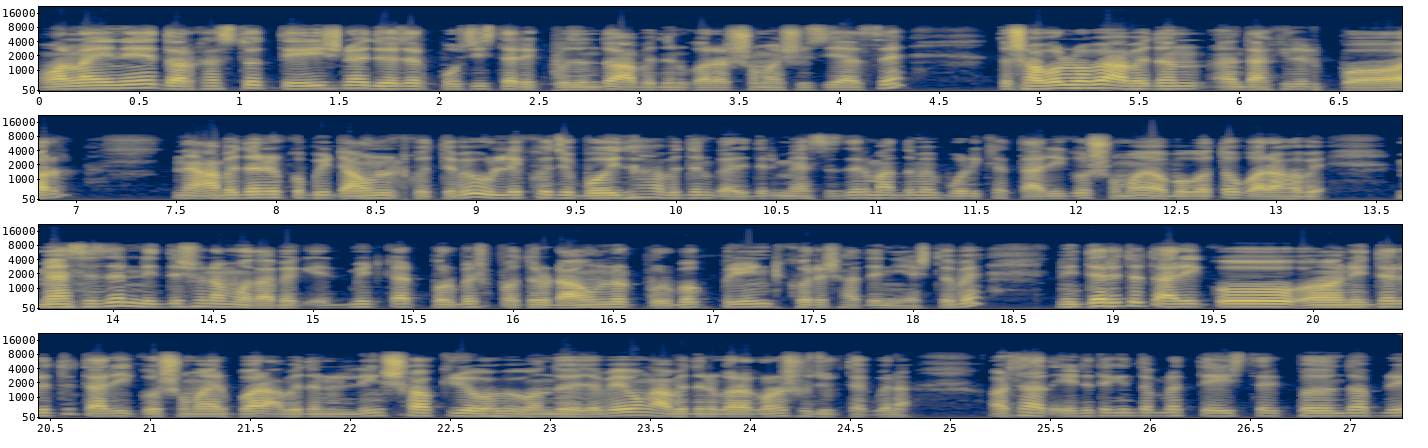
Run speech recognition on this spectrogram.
অনলাইনে দরখাস্ত তেইশ নয় দুই হাজার পঁচিশ তারিখ পর্যন্ত আবেদন করার সময়সূচি আছে। তো সফলভাবে আবেদন দাখিলের পর আবেদনের কপি ডাউনলোড করতে হবে। উল্লেখ্য যে, বৈধ আবেদনকারীদের মেসেজের মাধ্যমে পরীক্ষার তারিখ ও সময় অবগত করা হবে। মেসেজের নির্দেশনা মোতাবেক এডমিট কার্ড প্রবেশপত্র ডাউনলোড পূর্বক প্রিন্ট করে সাথে নিয়ে আসতে হবে। নির্ধারিত তারিখ ও নির্ধারিত তারিখ ও সময়ের পর আবেদনের লিঙ্ক সক্রিয়ভাবে বন্ধ হয়ে যাবে এবং আবেদন করার কোনো সুযোগ থাকবে না। অর্থাৎ এটাতে কিন্তু আপনার তেইশ তারিখ পর্যন্ত আপনি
